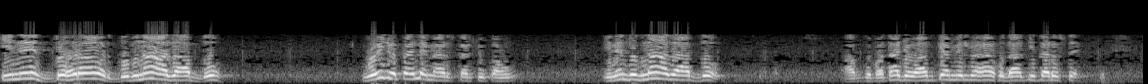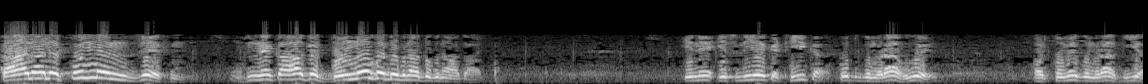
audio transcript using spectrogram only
انہیں دوہرا اور دگنا عذاب دو۔ وہی جو پہلے میں عرض کر چکا ہوں۔ انہیں دگنا عذاب دو۔ آپ کو پتا جواب کیا مل رہا ہے خدا کی طرف سے؟ کالا نے کل نے کہا کہ دونوں کو دگنا دگنا عذاب۔ انہیں اس لیے کہ ٹھیک ہے، خود گمراہ ہوئے اور تمہیں گمراہ کیا۔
